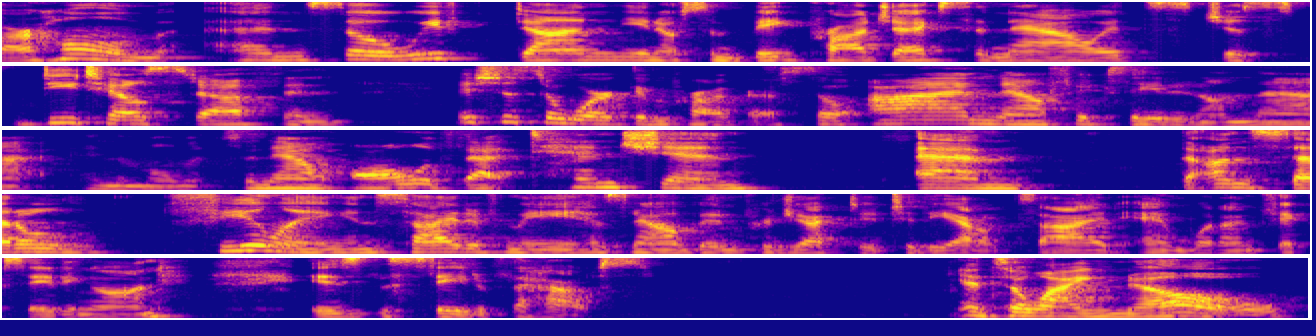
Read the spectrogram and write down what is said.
our home. And so we've done, you know, some big projects and now it's just detail stuff and it's just a work in progress. So I'm now fixated on that in the moment. So now all of that tension and the unsettled feeling inside of me has now been projected to the outside and what I'm fixating on is the state of the house. And so I know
